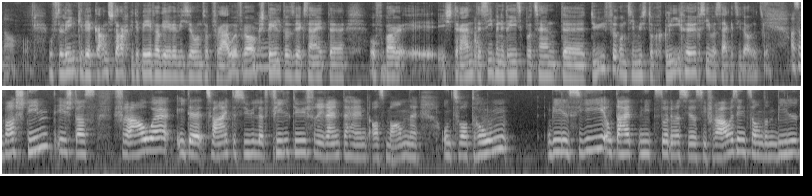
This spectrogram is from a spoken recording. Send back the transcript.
nachkommen können. Auf der Linken wird ganz stark bei der BVG-Revision so die Frauenfrage mhm. gespielt. Also wie gesagt, äh, offenbar äh, ist die Rente 37 Prozent äh, tiefer und sie müsste doch gleich hoch sein. Was sagen Sie da dazu? Also was stimmt, ist, dass Frauen in der zweiten Säule viel tiefere Renten haben als Männer. Und zwar darum, weil sie, und das hat nicht zu tun, dass sie Frauen sind, sondern weil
